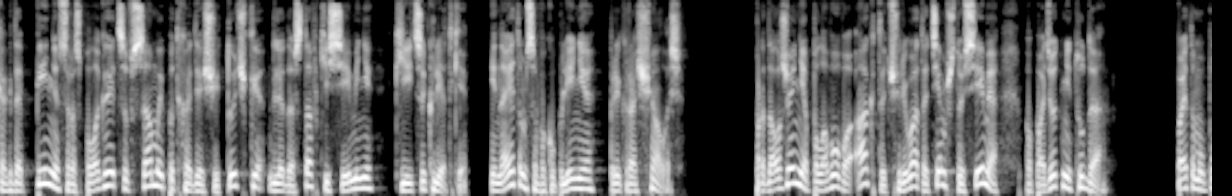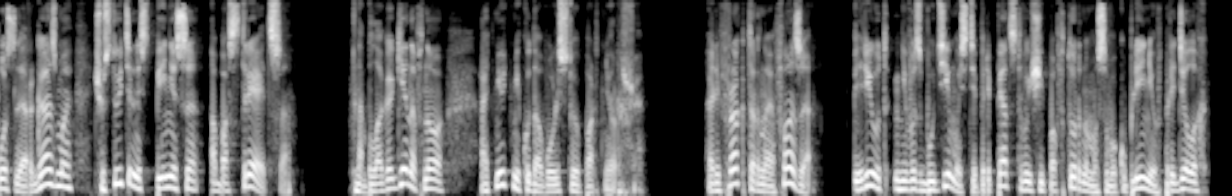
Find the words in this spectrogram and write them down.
когда пенис располагается в самой подходящей точке для доставки семени к яйцеклетке, и на этом совокупление прекращалось. Продолжение полового акта чревато тем, что семя попадет не туда. Поэтому после оргазма чувствительность пениса обостряется, на благо генов, но отнюдь не к удовольствию партнерши. Рефракторная фаза – период невозбудимости, препятствующий повторному совокуплению в пределах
